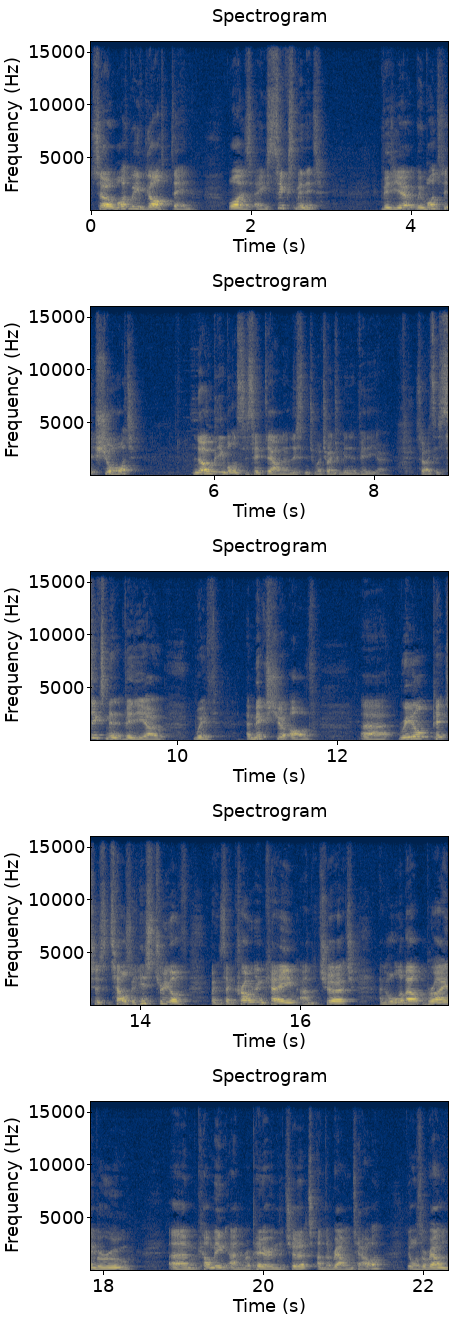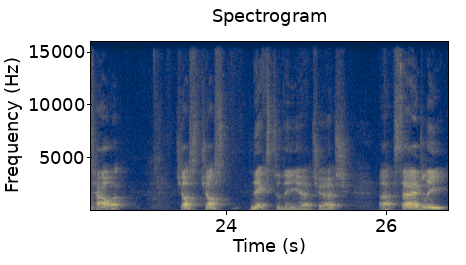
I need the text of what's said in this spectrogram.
So what we've got then was a six-minute video. We wanted it short. Nobody wants to sit down and listen to a 20 minute video. So it's a six minute video with a mixture of uh, real pictures that tells the history of when St. Cronan came and the church and all about Brian Boru um, coming and repairing the church and the round tower. There was a round tower just just next to the uh, church. Uh, sadly,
